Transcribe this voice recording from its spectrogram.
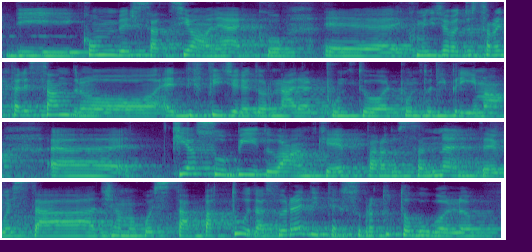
di conversazione, ecco, e, come diceva giustamente Alessandro è difficile tornare al punto, al punto di prima. Eh, chi ha subito anche paradossalmente questa, diciamo, questa battuta su Reddit è soprattutto Google,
